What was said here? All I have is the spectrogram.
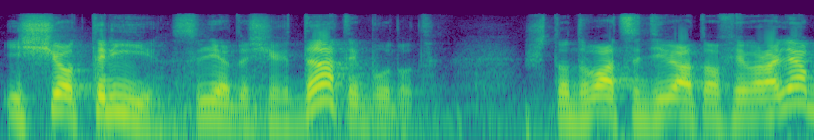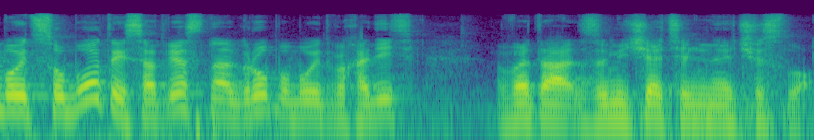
еще три следующих даты будут, что 29 февраля будет суббота, и, соответственно, группа будет выходить в это замечательное число.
